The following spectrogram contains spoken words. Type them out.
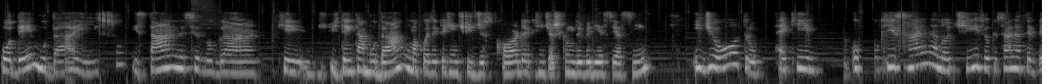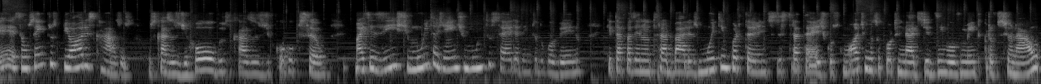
poder mudar isso, estar nesse lugar que, e tentar mudar uma coisa que a gente discorda, que a gente acha que não deveria ser assim. E de outro, é que o, o que sai na notícia, o que sai na TV, são sempre os piores casos. Os casos de roubo, os casos de corrupção. Mas existe muita gente muito séria dentro do governo que está fazendo trabalhos muito importantes, estratégicos, com ótimas oportunidades de desenvolvimento profissional.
